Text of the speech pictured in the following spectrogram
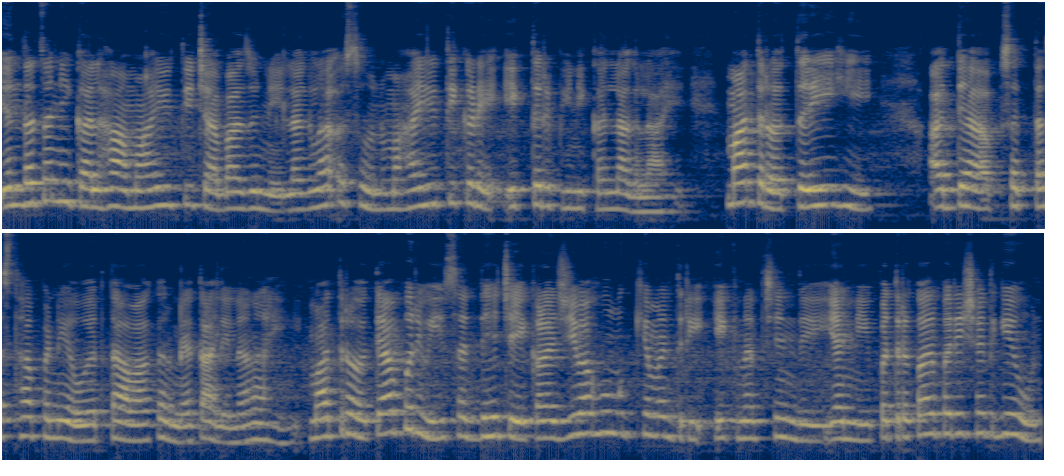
यंदाचा निकाल हा महायुतीच्या बाजूने लागला असून महायुतीकडे एकतर्फी निकाल लागला आहे. मात्र तरीही अद्याप सत्तास्थापनेवर दावा करण्यात आलेला नाही. मात्र त्यापूर्वी सध्याचे काळजीवाहू मुख्यमंत्री एकनाथ शिंदे यांनी पत्रकार परिषद घेऊन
